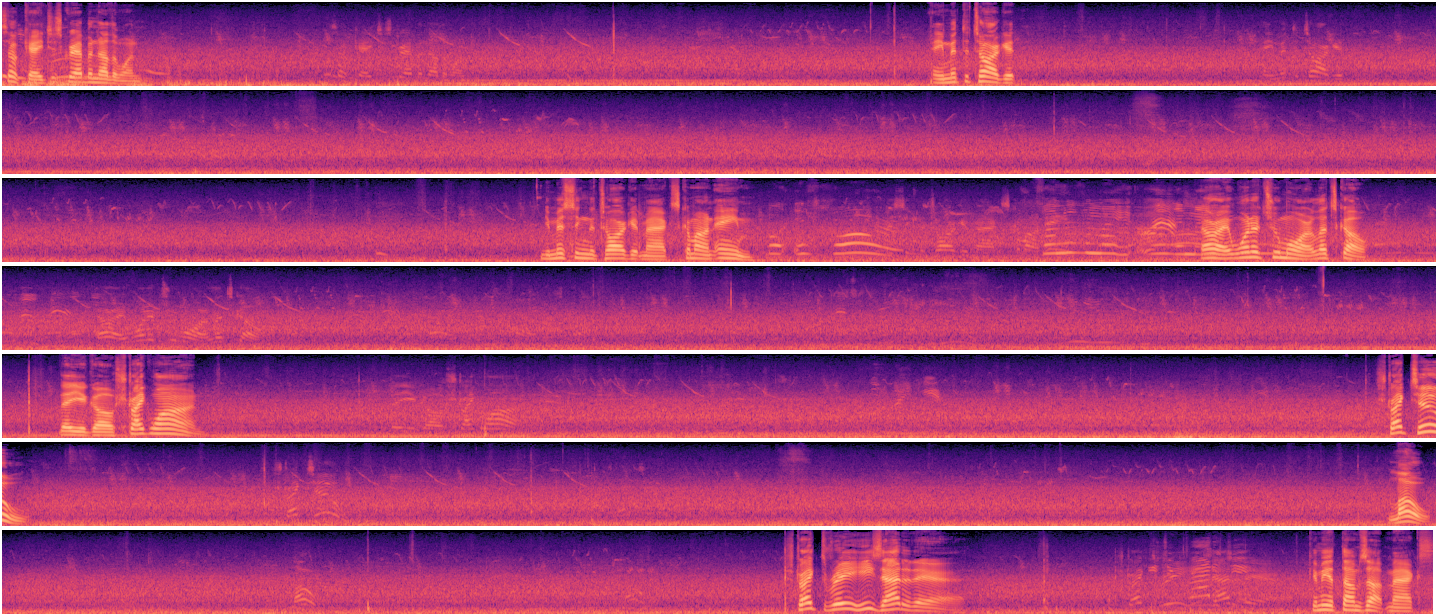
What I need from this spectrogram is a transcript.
It's okay, just grab another one. It's okay, just grab another one. Aim at the target. Aim at the target. You're missing the target, Max. Come on, aim. But it's hard. Missing the target, Max. Come on. Kind of in my eyes and my All right, one or two more. Let's go. All right, one or two more. Let's go. There you go. Strike one. There you go. Strike one. Strike two. Strike two. Low. Low. Strike three. He's out of there. Strike three. He's out of there. Give me a thumbs up, Max.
